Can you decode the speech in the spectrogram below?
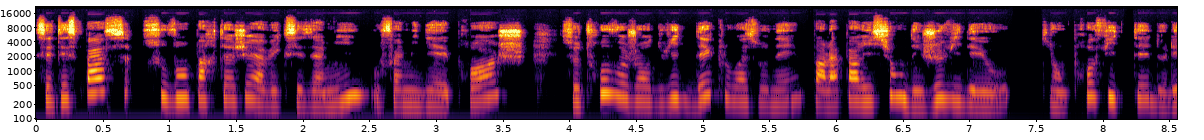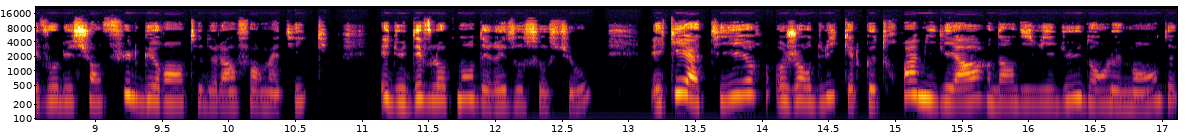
Cet espace, souvent partagé avec ses amis ou familiers et proches, se trouve aujourd'hui décloisonné par l'apparition des jeux vidéo qui ont profité de l'évolution fulgurante de l'informatique et du développement des réseaux sociaux, et qui attirent aujourd'hui quelques 3 milliards d'individus dans le monde,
